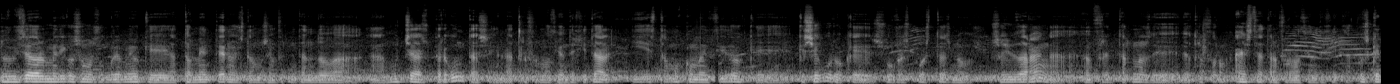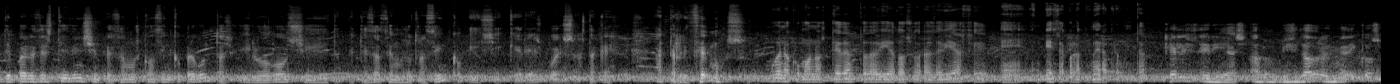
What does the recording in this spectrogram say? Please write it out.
Los visitadores médicos somos un gremio que actualmente nos estamos enfrentando a, a muchas preguntas en la transformación digital y estamos convencidos que, que seguro que sus respuestas nos, nos ayudarán a enfrentarnos de, de, otra forma a esta transformación digital. Pues ¿qué te parece Steven si empezamos con cinco preguntas y luego si te apetece hacemos otras cinco y si quieres pues hasta que aterricemos? Bueno, como nos quedan todavía dos horas de viaje, eh, empieza con la primera pregunta. ¿Qué les dirías a los visitadores médicos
